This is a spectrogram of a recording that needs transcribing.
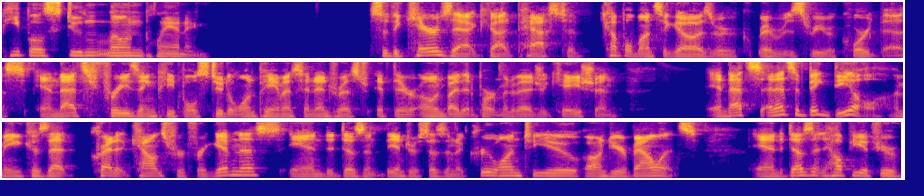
people's student loan planning? So the CARES Act got passed a couple months ago as we, as we record this, and that's freezing people's student loan payments and interest if they're owned by the Department of Education. And that's and that's a big deal. I mean, because that credit counts for forgiveness, and it doesn't the interest doesn't accrue onto you onto your balance, and it doesn't help you if you've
